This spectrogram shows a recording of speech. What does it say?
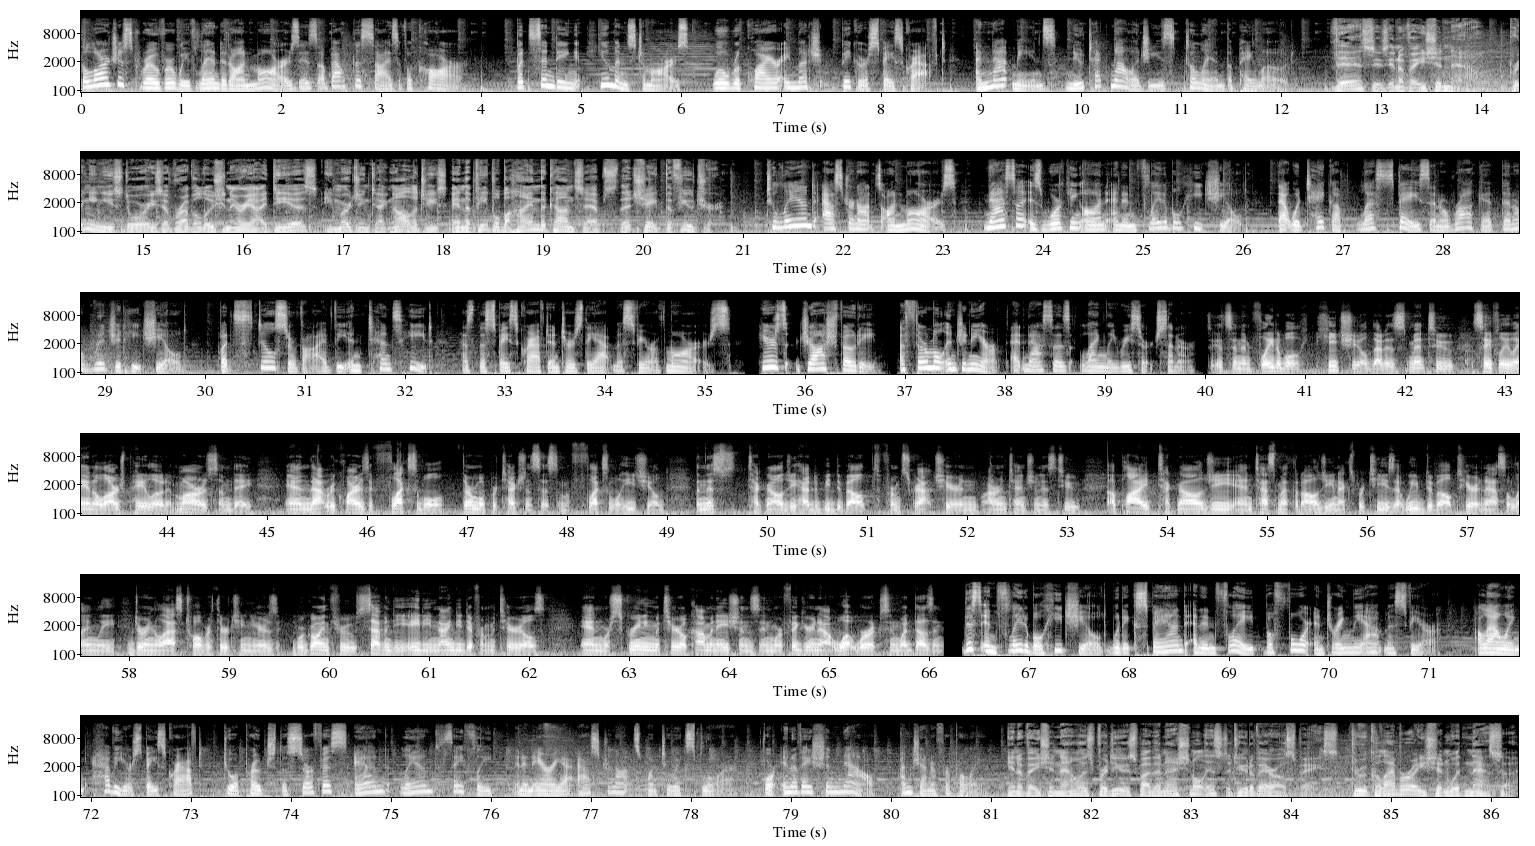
The largest rover we've landed on Mars is about the size of a car. But sending humans to Mars will require a much bigger spacecraft, and that means new technologies to land the payload. This is Innovation Now, bringing you stories of revolutionary ideas, emerging technologies, and the people behind the concepts that shape the future. To land astronauts on Mars, NASA is working on an inflatable heat shield that would take up less space in a rocket than a rigid heat shield, but still survive the intense heat as the spacecraft enters the atmosphere of Mars. Here's Josh Foti, a thermal engineer at NASA's Langley Research Center. It's an inflatable heat shield that is meant to safely land a large payload at Mars someday, and that requires a flexible thermal protection system, a flexible heat shield. And this technology had to be developed from scratch here, and our intention is to apply technology and test methodology and expertise that we've developed here at NASA Langley during the last 12 or 13 years. We're going through 70, 80, 90 different materials, and we're screening material combinations, and we're figuring out what works and what doesn't. This inflatable heat shield would expand and inflate before entering the atmosphere, allowing heavier spacecraft to approach the surface and land safely in an area astronauts want to explore. For Innovation Now, I'm Jennifer Pulley. Innovation Now is produced by the National Institute of Aerospace through collaboration with NASA.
